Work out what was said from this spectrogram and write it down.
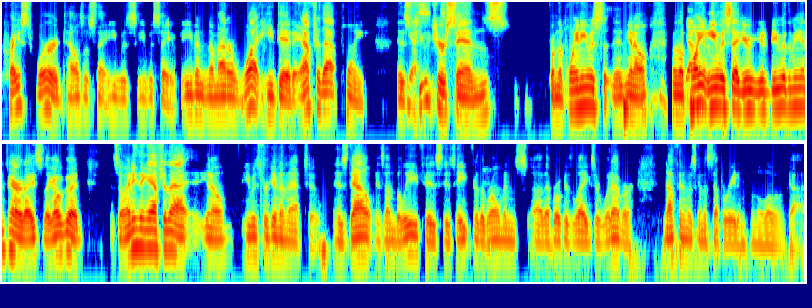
christ's word tells us that he was he was saved even no matter what he did after that point. His Yes. future sins from the point he was you know from the Yeah, point yeah. he was said you, you'd be with me in paradise. Like oh good. So anything after that you know he was forgiven that too. His doubt his unbelief his his hate for the romans uh, that broke his legs or whatever nothing was going to separate him from the love of god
